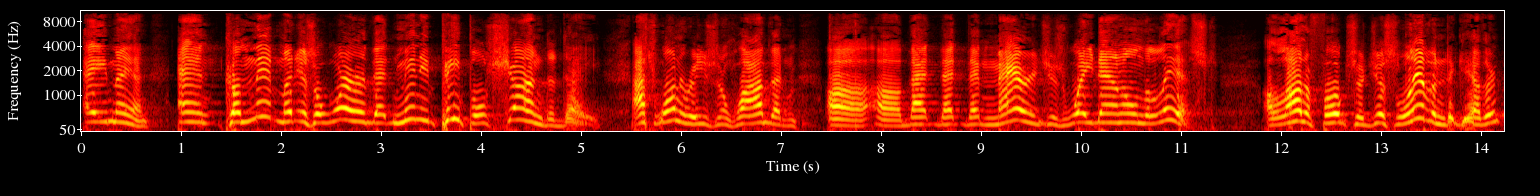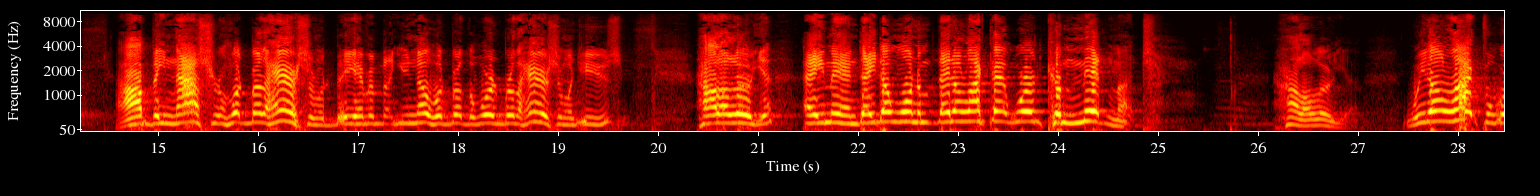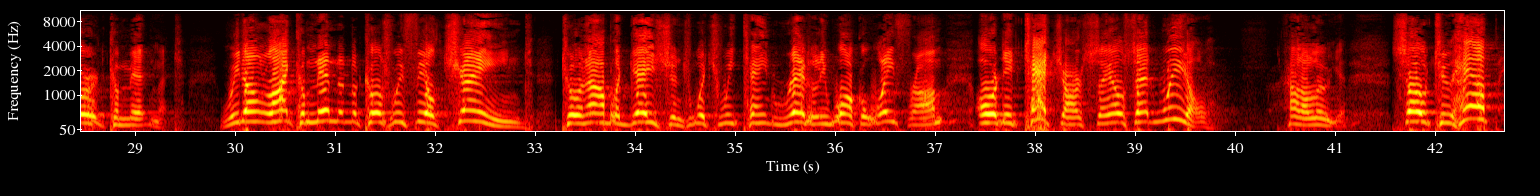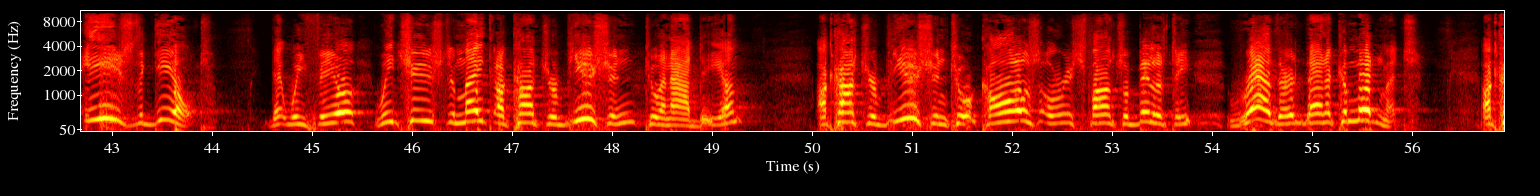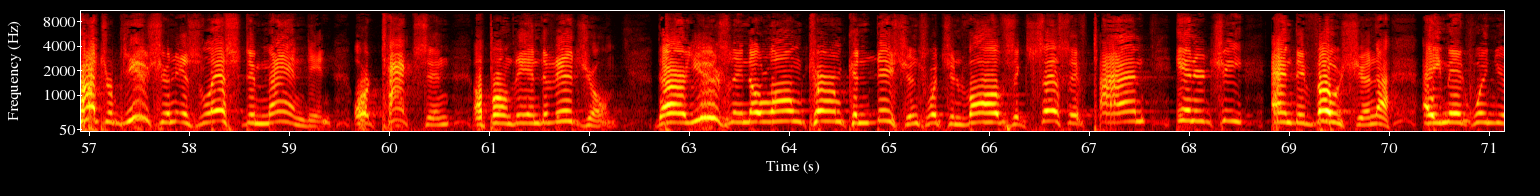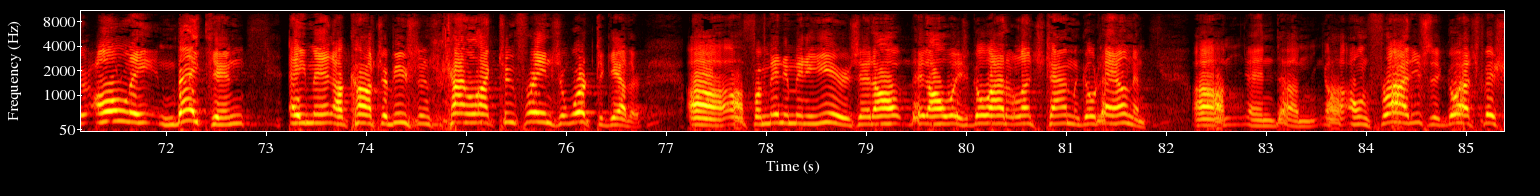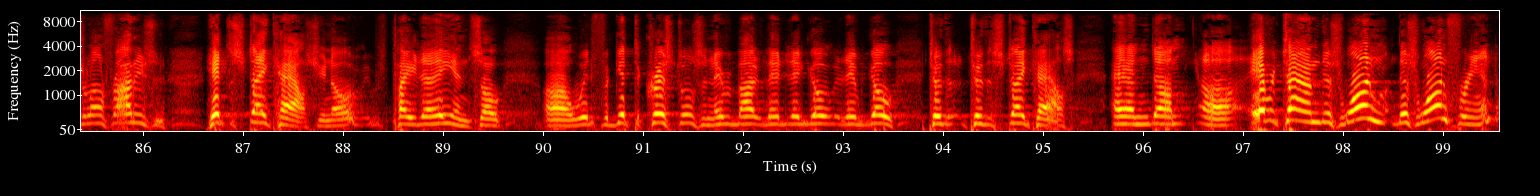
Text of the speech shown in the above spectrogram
Amen. And commitment is a word that many people shun today. That's one reason why that, uh, uh, that, that, that marriage is way down on the list. A lot of folks are just living together. I'll be nicer than what Brother Harrison would be. Everybody, you know what the word Brother Harrison would use. Hallelujah. Amen. They don't want to, they don't like that word commitment. Hallelujah. We don't like the word commitment. We don't like commitment because we feel chained to an obligation which we can't readily walk away from or detach ourselves at will. Hallelujah. So, to help ease the guilt that we feel, we choose to make a contribution to an idea, a contribution to a cause or responsibility rather than a commitment. A contribution is less demanding or taxing upon the individual. There are usually no long term conditions which involves excessive time, energy, and devotion. Amen. When you're only making, amen, a contribution. It's kind of like two friends that work together. Uh, uh, for many, many years, they'd, all, they'd always go out at lunchtime and go down and um, and um, uh, on Fridays, they'd go out special on Fridays and hit the steakhouse, you know. It was payday, and so uh, we'd forget the Krystal's, and everybody they'd, they'd go they'd go to the to the steakhouse. And um, uh, every time this one this one friend,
